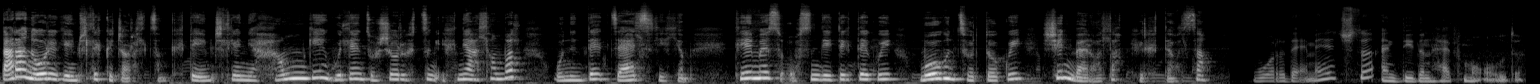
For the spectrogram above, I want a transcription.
Дараа нь өөрийгөө эмчлэх гэж оролцсон. Гэхдээ эмчилгээний хамгийн хүлээн зөвшөөрөгдсөн эхний алхам бол үнэндээ зайлс хийх юм. Тиймээс усан дидэгдээгүй, мөөгөн цөрдөөгүй шин байр олох хэрэгтэй болсон. Water damaged and didn't have mold.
